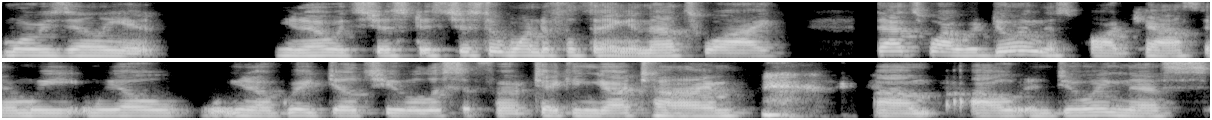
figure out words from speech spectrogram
more resilient. You know, it's just it's just a wonderful thing. And that's why that's why we're doing this podcast. And we we owe, you know, a great deal to you, Alyssa, for taking your time um, out and doing this.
